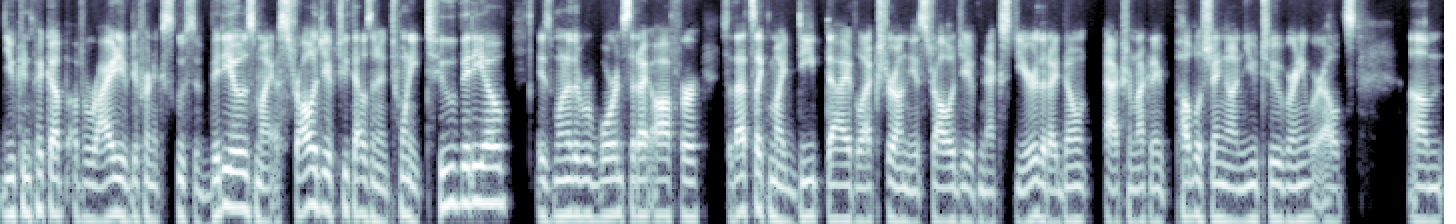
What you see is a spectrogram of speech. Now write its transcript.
you can pick up a variety of different exclusive videos. My Astrology of 2022 video is one of the rewards that I offer. So that's like my deep dive lecture on the astrology of next year that I don't actually, I'm not going to be publishing on YouTube or anywhere else. Um,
